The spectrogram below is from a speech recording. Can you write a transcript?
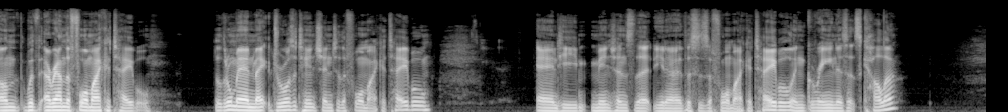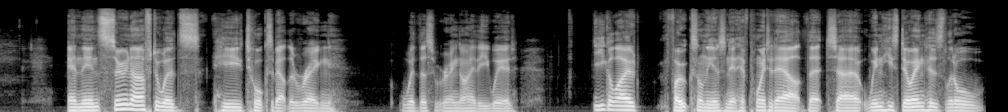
on with around the Formica table. The little man make, draws attention to the Formica table, and he mentions that you know this is a Formica table and green is its color. And then soon afterwards, he talks about the ring with this ring ivy weird. Eagle eyed folks on the internet have pointed out that uh, when he's doing his little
